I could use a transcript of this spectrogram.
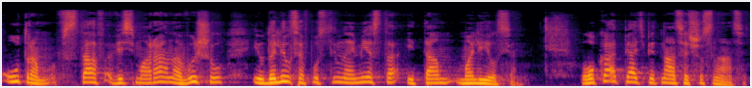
утром, встав весьма рано, вышел и удалился в пустынное место и там молился. Лука 5, 15, 16.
